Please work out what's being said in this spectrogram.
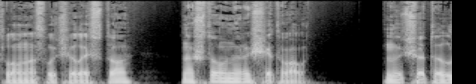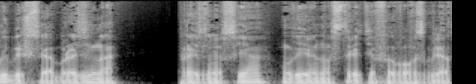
словно случилось то, на что он и рассчитывал. «Ну что ты улыбишься, абразина?» — произнес я, уверенно встретив его взгляд.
